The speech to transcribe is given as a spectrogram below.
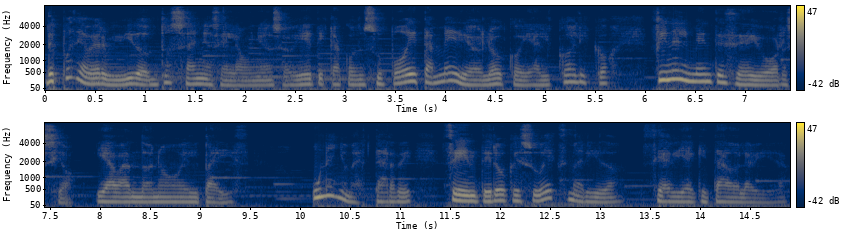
Después de haber vivido dos años en la Unión Soviética con su poeta medio loco y alcohólico, finalmente se divorció y abandonó el país. Un año más tarde se enteró que su ex marido se había quitado la vida.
